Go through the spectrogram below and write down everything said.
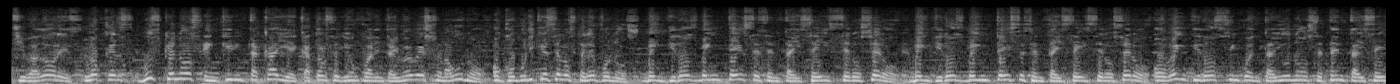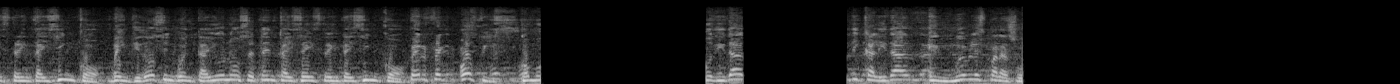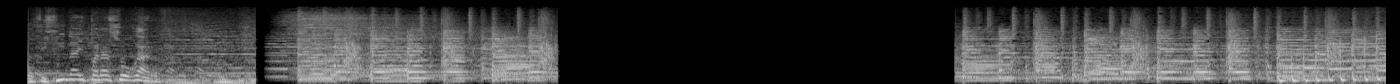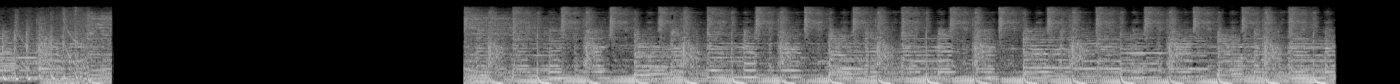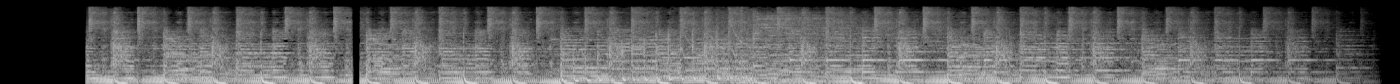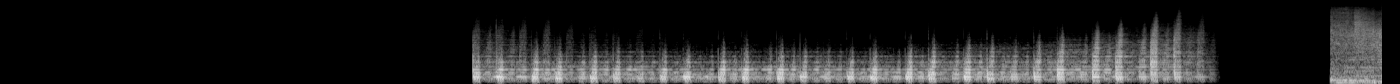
Archivadores, lockers, búsquenos en Quinta Calle 14-49 Zona 1 o comuníquese a los teléfonos 2220-6600, 2220-6600 o 2251-7635, 2251-7635. Perfect Office, comodidad y calidad en muebles para su oficina y para su hogar.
